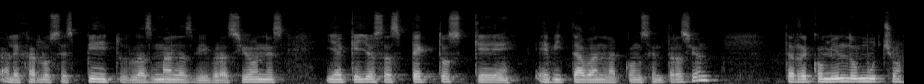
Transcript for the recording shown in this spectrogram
alejar los espíritus, las malas vibraciones y aquellos aspectos que evitaban la concentración. Te recomiendo mucho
